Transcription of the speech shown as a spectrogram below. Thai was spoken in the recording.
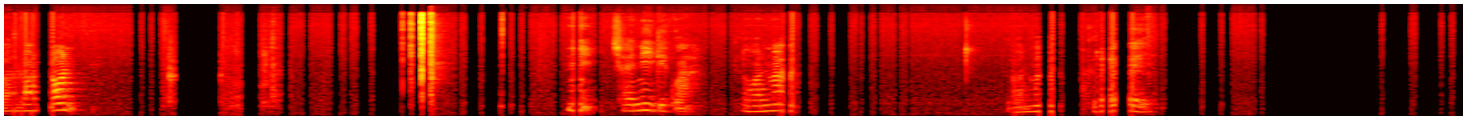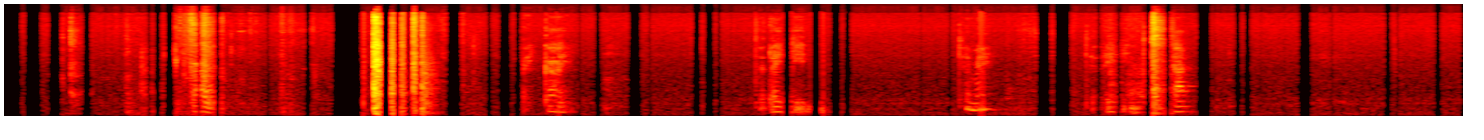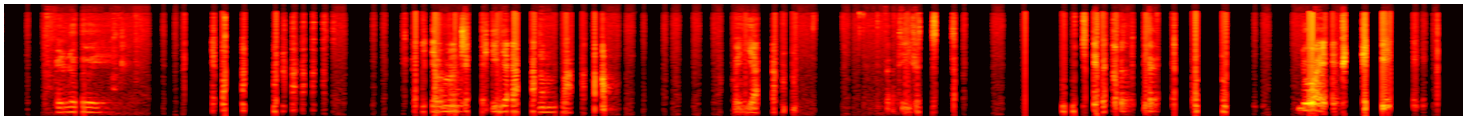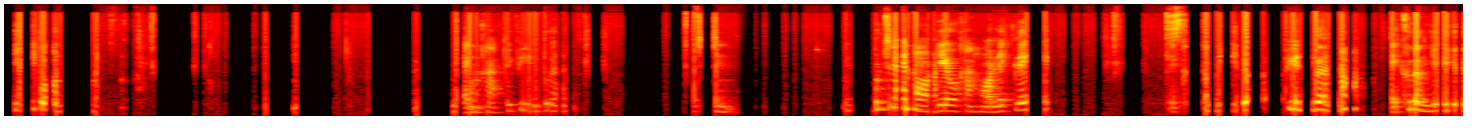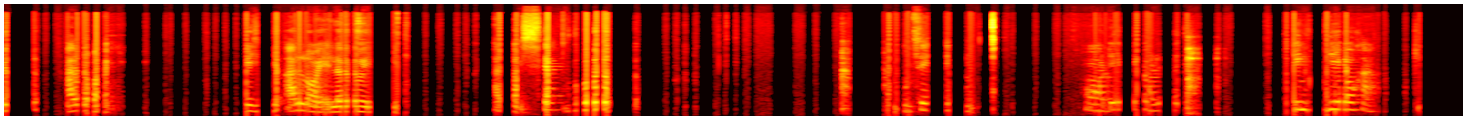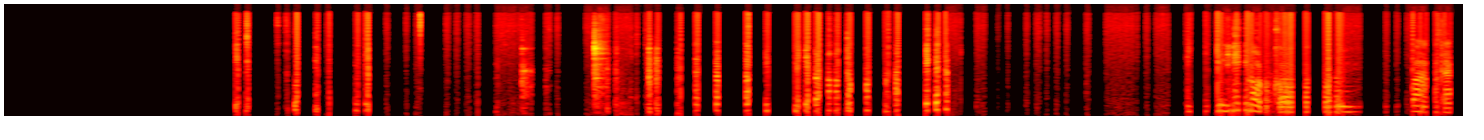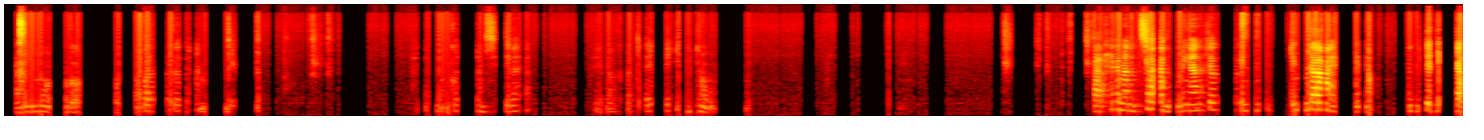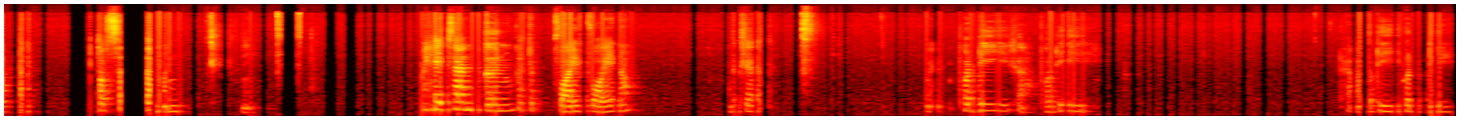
ร้อนร้อนร้อนนี่ใช้นี่ดีกว่า ร้อนมาก ร้อนมากเลยใกล้ใกล้ๆจะได้เห็นใช่ไหม จะได้เห็นชัดๆไป เลยเดี๋ยวมันจะกินยากลำบากเนาะก็ยากปฏิกิริยาปฏิกิริยาด้วยค่ะพี่พี่เพื่อนเส้นวุ้นเส้นห่อเดียวค่ะห่อเล็กๆแต่เครื่องเยอะพี่เพื่อนเนาะใส่เครื่องเยอะๆอร่อยเยอะๆอร่อยเลยอร่อยแซ่บเมันสั้นไม่งั้นจะกินกินไม่ได้มันจะยาวไปเราสั้นมันนี่ไม่ให้สั้นเกินมันก็จะฝอยๆเนาะมันจะพอดีค่ะ พอดีพอดีพอดี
